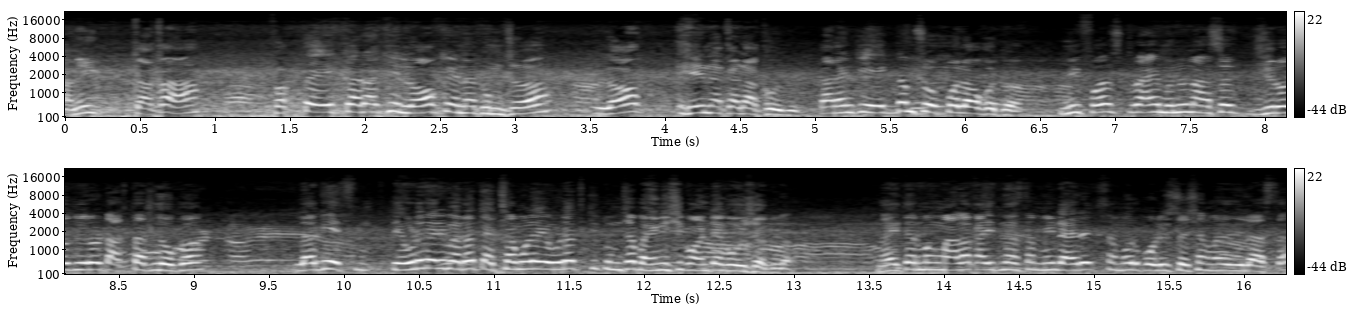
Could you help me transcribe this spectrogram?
आणि काका फक्त एक करा की लॉक आहे ना तुमचं? लॉक हे नका दाखवू. कारण की एकदम सोपं लॉक होतं. मी फर्स्ट ट्राय म्हणून असं झिरो झिरो टाकतात लोक. लगेच तेवढं तरी बरं त्याच्यामुळे एवढंच की तुमच्या बहिणीशी कॉन्टॅक्ट होऊ शकलं. नाहीतर मग मला काहीच नसतं. मी डायरेक्ट समोर पोलीस स्टेशनमध्ये दिलं असतं.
